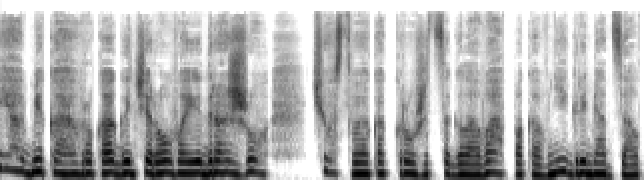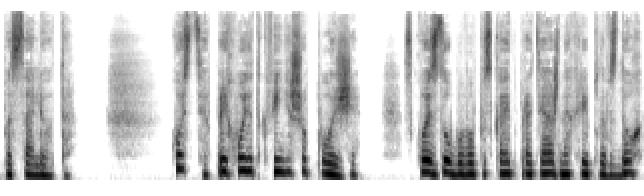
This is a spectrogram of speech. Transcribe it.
я обмикаю в руках Гончарова и дрожу, чувствуя, как кружится голова, пока в ней гремят залпы салюта. Костя приходит к финишу позже. Сквозь зубы выпускает протяжный хриплый вздох,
